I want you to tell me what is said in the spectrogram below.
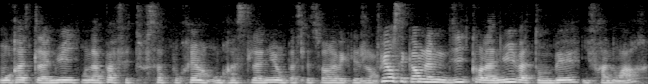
On reste la nuit. On n'a pas fait tout ça pour rien. On reste la nuit, on passe les soirées avec les gens. Puis on s'est quand même dit quand la nuit va tomber, il fera noir.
